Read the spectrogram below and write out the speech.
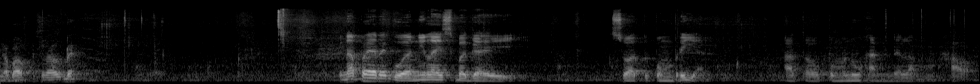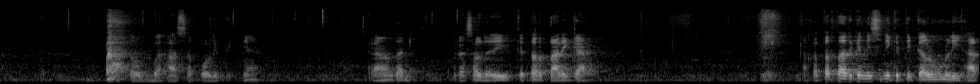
nggak apa-apa selalu dah. Kenapa akhirnya gue nilai sebagai suatu pemberian atau pemenuhan dalam hal atau bahasa politiknya karena tadi berasal dari ketertarikan. Nah ketertarikan di sini ketika lu melihat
